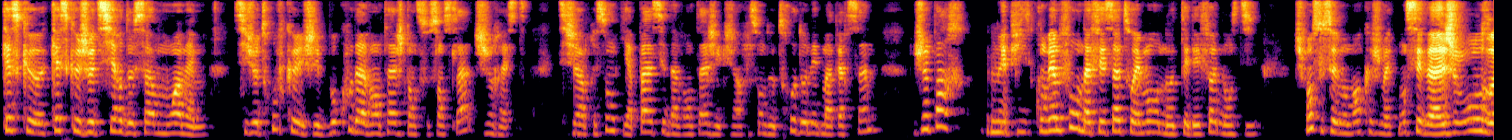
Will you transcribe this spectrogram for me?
qu'est-ce que qu'est-ce que je tire de ça moi-même? Si je trouve que j'ai beaucoup d'avantages dans ce sens-là, je reste. Si j'ai l'impression qu'il n'y a pas assez d'avantages et que j'ai l'impression de trop donner de ma personne, je pars. Et puis combien de fois on a fait ça toi et moi, nos téléphones, on se dit, je pense que c'est le moment que je mette mon CV à jour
